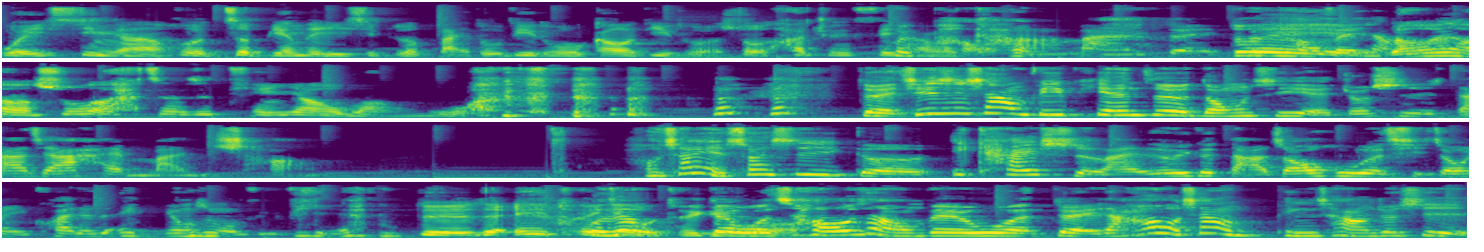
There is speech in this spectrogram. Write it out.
微信啊，或者这边的一些，比如说百度地图或高地图的时候，它就会非常的卡，慢，对对。然后我想说啊，真的是天要亡我。对，其实像 VPN 这个东西，也就是大家还蛮长，好像也算是一个一开始来的一个打招呼的其中一块，就是哎，你用什么 VPN？对对对，哎，推给我，推给我。对，我超常被问。对，然后像平常就是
